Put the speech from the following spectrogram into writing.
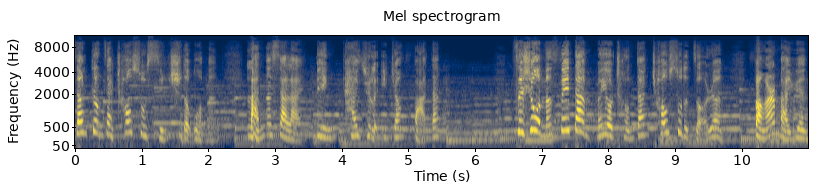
将正在超速行驶的我们拦了下来，并开具了一张罚单。此时，我们非但没有承担超速的责任，反而埋怨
